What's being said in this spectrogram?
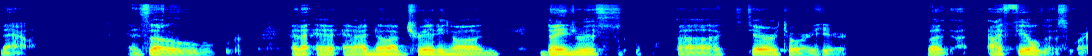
now. And so, and I, and, and I know I'm treading on dangerous uh, territory here, but I feel this way.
